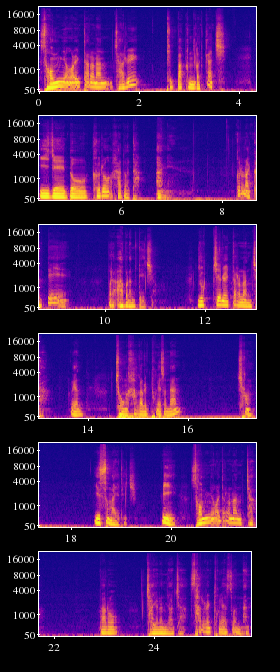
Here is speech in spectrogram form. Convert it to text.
성령을 따라난 자를 핍박한 것 같이 이제도 그러하도다. 아멘. 그러나 그때에 바로 아브람 때죠. 육체를 따라난 자. 그러니까 종 하가를 통해서 난 형 이스마엘이죠. 이 성령을 따라 난 자 바로 자연은 여자 사라를 통해서 난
